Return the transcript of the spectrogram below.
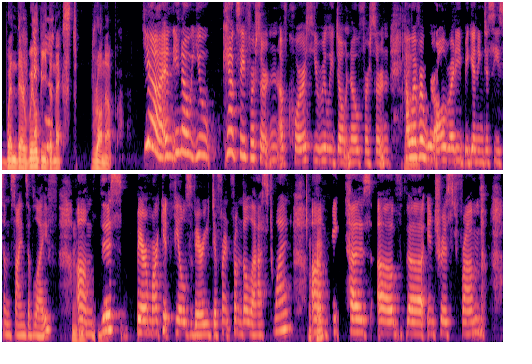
when there will be the next run up yeah and you know you can't say for certain of course you really don't know for certain yeah. however we're already beginning to see some signs of life mm-hmm. um, this bear market feels very different from the last one okay. um, because of the interest from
